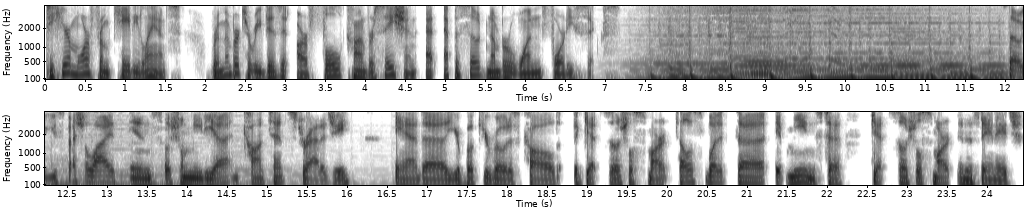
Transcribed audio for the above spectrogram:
To hear more from Katie Lance, remember to revisit our full conversation at episode number 146. So, you specialize in social media and content strategy and uh, your book you wrote is called "Get Social Smart." Tell us what it uh, it means to get social smart in this day and age.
